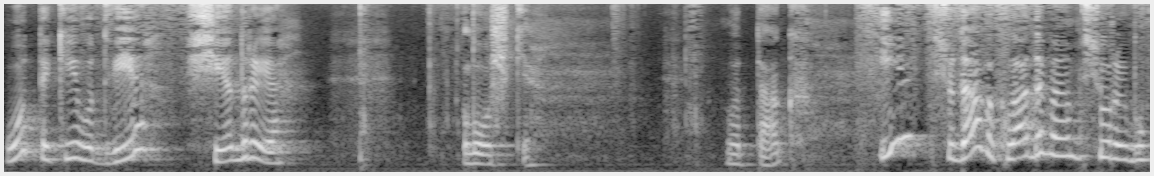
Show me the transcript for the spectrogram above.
вот такие вот две щедрые ложки. Вот так. И сюда выкладываем всю рыбу.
